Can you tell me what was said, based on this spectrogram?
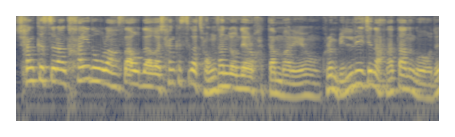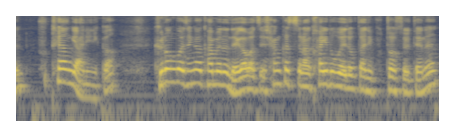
샹크스랑 카이도우랑 싸우다가 샹크스가 정산 전쟁으로 갔단 말이에요. 그럼 밀리지는 않았다는 거거든. 후퇴한 게 아니니까. 그런 걸 생각하면은 내가 봤을 때 샹크스랑 카이도우 해적단이 붙었을 때는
